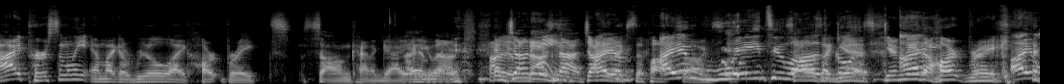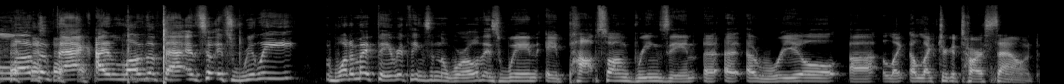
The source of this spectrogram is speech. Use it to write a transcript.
I personally am like a real like heartbreak song kind of guy. I am not. I and am Johnny not. is not. Johnny I likes the am, pop I am songs. way too so I was like, yes, give me I- the heartbreak. I love the fact. I love the fact, and so it's really one of my favorite things in the world is when a pop song brings in a, a, a real uh, like electric guitar sound.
